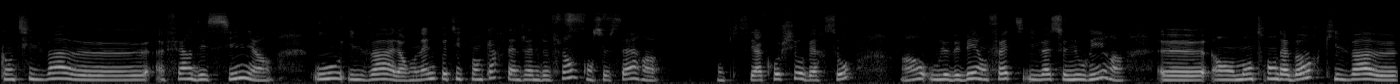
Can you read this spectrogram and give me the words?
quand il va faire des signes où il va. Alors, on a une petite pancarte, un Jeanne de flanc qu'on se sert donc il s'est accroché au berceau, hein, où le bébé en fait il va se nourrir euh, en montrant d'abord qu'il va euh,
